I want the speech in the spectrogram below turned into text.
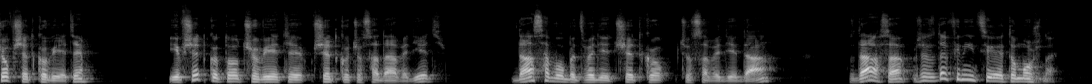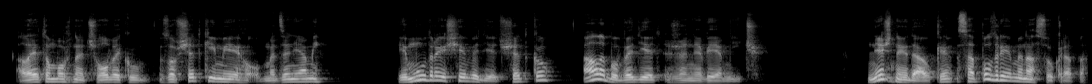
Čo všetko viete? Je všetko to, čo viete, všetko, čo sa dá vedieť? Dá sa vôbec vedieť všetko, čo sa vedieť dá? Zdá sa, že z definície je to možné, ale je to možné človeku so všetkými jeho obmedzeniami? Je múdrejšie vedieť všetko, alebo vedieť, že neviem nič? V dnešnej dávke sa pozrieme na Sokrata,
